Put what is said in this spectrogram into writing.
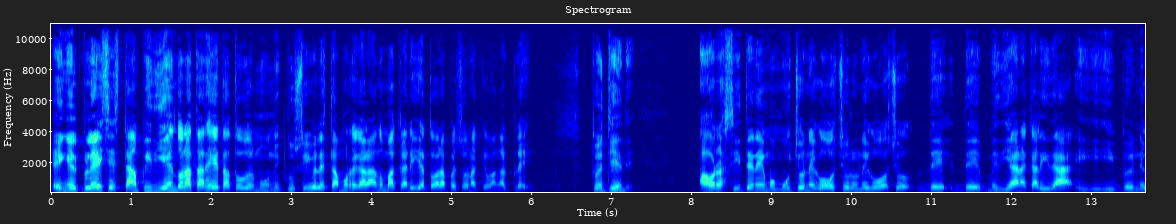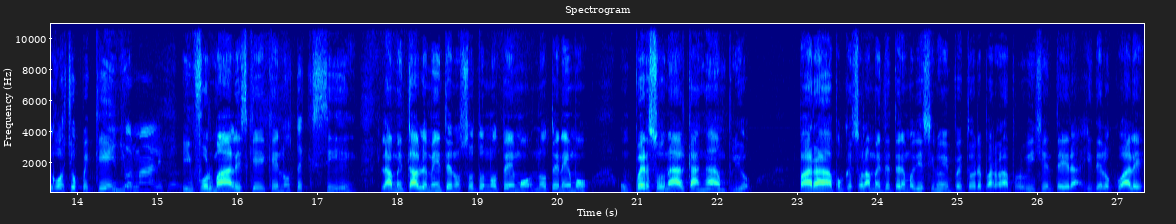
en el Play se están pidiendo la tarjeta a todo el mundo, inclusive le estamos regalando mascarilla a todas las personas que van al Play. ¿Tú entiendes? Ahora sí tenemos muchos negocios, los negocios de, de mediana calidad y, y- y negocios pequeños, Informal y todo. informales, que, que no te exigen. Lamentablemente nosotros no tenemos, no tenemos un personal tan amplio para, porque solamente tenemos 19 inspectores para la provincia entera y de los cuales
